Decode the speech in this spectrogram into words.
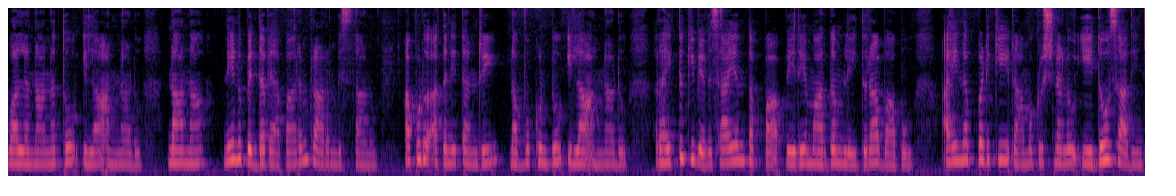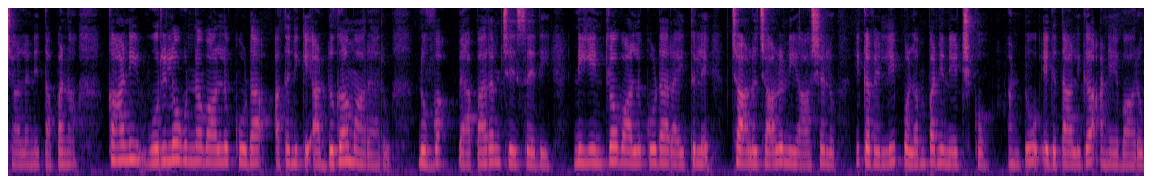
వాళ్ళ నాన్నతో ఇలా అన్నాడు నాన్న నేను పెద్ద వ్యాపారం ప్రారంభిస్తాను. అప్పుడు అతని తండ్రి నవ్వుకుంటూ ఇలా అన్నాడు రైతుకి వ్యవసాయం తప్ప వేరే మార్గం లేదురా బాబు. అయినప్పటికీ రామకృష్ణలో ఏదో సాధించాలనే తపన. కానీ ఊరిలో ఉన్న వాళ్ళు కూడా అతనికి అడ్డుగా మారారు. నువ్వా వ్యాపారం చేసేది? నీ ఇంట్లో వాళ్ళు కూడా రైతులే. చాలు చాలు నీ ఆశలు. ఇక వెళ్ళి పొలం పని నేర్చుకో అంటూ ఎగతాళిగా అనేవారు.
